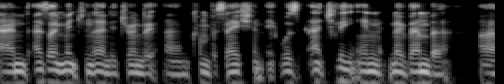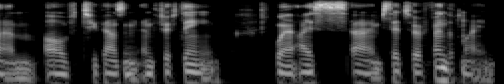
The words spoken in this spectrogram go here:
And as I mentioned earlier during the um, conversation, it was actually in November um, of 2015 where I um, said to a friend of mine,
